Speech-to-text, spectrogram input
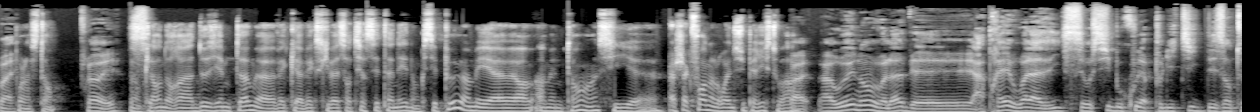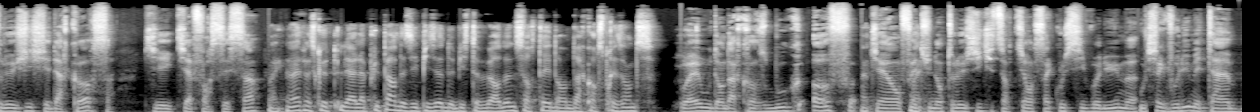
Ouais. pour l'instant. Ouais, ouais. Donc là, on aura un deuxième tome avec avec ce qui va sortir cette année. Donc c'est peu, hein, mais euh, en en même temps, hein, si euh, à chaque fois on a le droit à une super histoire. Ouais. Ah oui, non, voilà. mais après, voilà, c'est aussi beaucoup la politique des anthologies chez Dark Horse qui, est, qui a forcé ça. Ouais, Ouais, parce que la, la plupart des épisodes de Beast of Burden sortaient dans Dark Horse Presents. Ouais, ou dans Dark Horse Book Off, qui est en fait Ouais. une anthologie qui est sortie en 5 ou 6 volumes, où chaque volume était un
